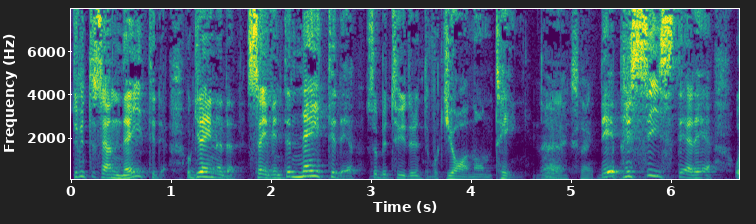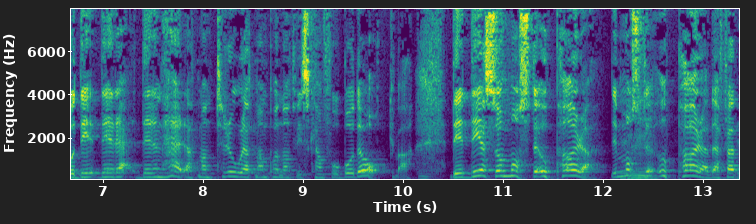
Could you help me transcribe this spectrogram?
Du vill inte säga nej till det. Och grejen är den, säger vi inte nej till det så betyder inte vårt ja någonting. Nej, exakt. Det är precis det det är. Och det, det, är, det är den här att man tror att man på något vis kan få både och. Va? Mm. Det är det som måste upphöra. Det måste mm. upphöra därför att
